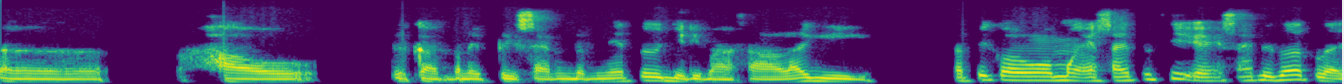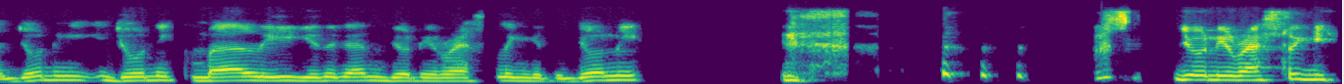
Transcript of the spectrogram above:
uh, how the company present them-nya itu jadi masalah lagi. Tapi kalau ngomong excited sih ya excited banget lah. Johnny Johnny kembali gitu kan Johnny wrestling gitu. Johnny Johnny wrestling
